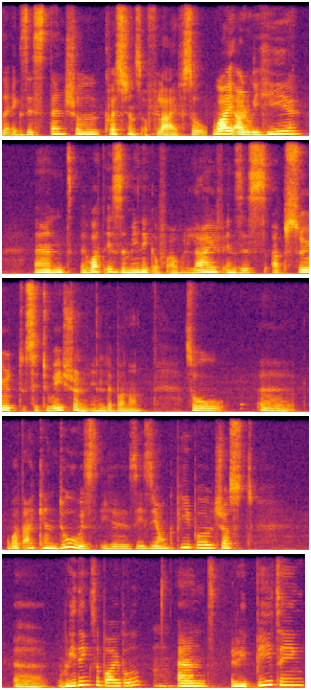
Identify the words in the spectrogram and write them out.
the existential questions of life. So why are we here and uh, what is the meaning of our life in this absurd situation in Lebanon? So uh, what I can do with uh, these young people just uh, reading the Bible and repeating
